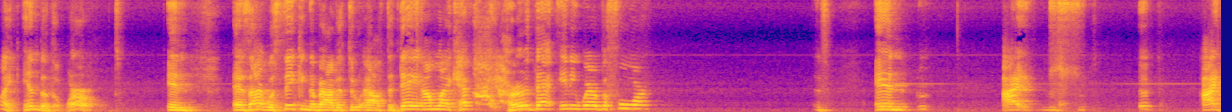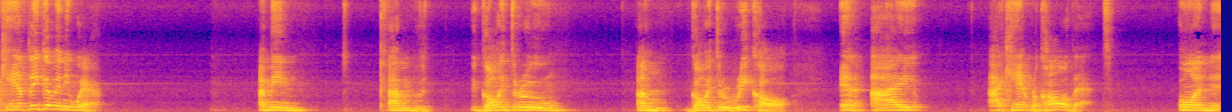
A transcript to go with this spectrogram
Like, end of the world. And as I was thinking about it throughout the day, I'm like, have I heard that anywhere before? And I I can't think of anywhere. I mean, I'm going through I'm going through recall and I I can't recall that on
